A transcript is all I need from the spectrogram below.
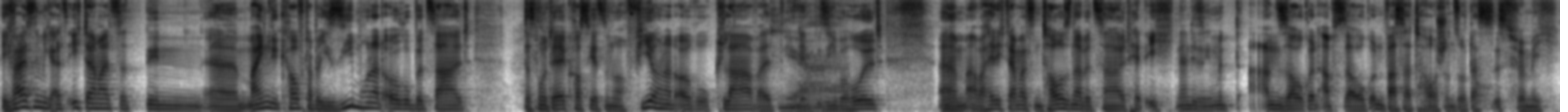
Ich weiß nämlich, als ich damals den äh, meinen gekauft habe, habe ich 700 Euro bezahlt. Das Modell kostet jetzt nur noch 400 Euro, klar, weil Ja. sich überholt. Ähm, aber hätte ich damals einen Tausender bezahlt, hätte ich ne, diese mit Ansaug und Absaug und Wassertausch und so. Das ist für mich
